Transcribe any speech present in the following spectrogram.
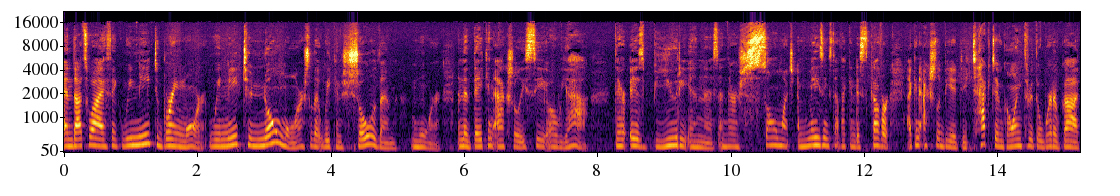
And that's why I think we need to bring more. We need to know more so that we can show them more and that they can actually see, oh, yeah, there is beauty in this and there's so much amazing stuff I can discover. I can actually be a detective going through the Word of God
